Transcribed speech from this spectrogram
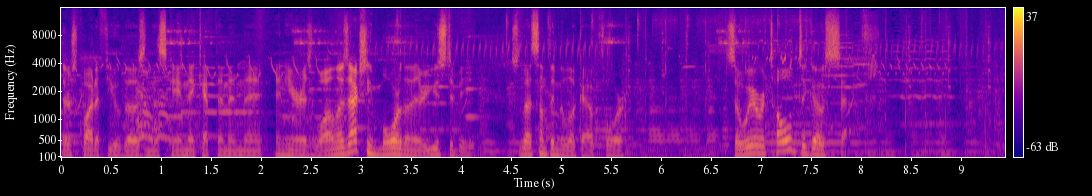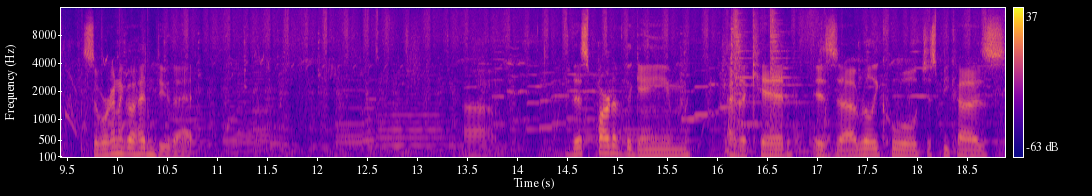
there's quite a few of those in this game. They kept them in the, in here as well. And there's actually more than there used to be. So that's something to look out for. So we were told to go south. So we're going to go ahead and do that. Uh, this part of the game as a kid is uh, really cool just because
